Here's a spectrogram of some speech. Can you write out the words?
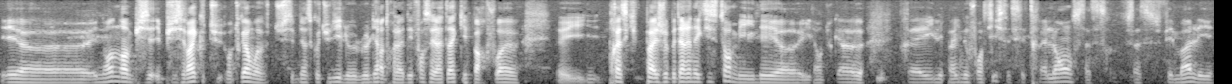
Et, euh, et non, non, et puis, et puis c'est vrai que, tu, en tout cas, moi, tu sais bien ce que tu dis, le, le lien entre la défense et l'attaque est parfois euh, il, presque, pas, je veux pas dire inexistant, mais il est, il est en tout cas très, il est pas inoffensif, c'est très lent, ça, ça se fait mal et,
